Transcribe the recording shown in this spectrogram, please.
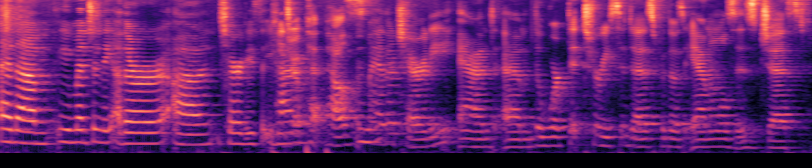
And um, you mentioned the other uh, charities that you have. Pet Pals is Mm-hmm. my other charity, and um, the work that Teresa does for those animals is just.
